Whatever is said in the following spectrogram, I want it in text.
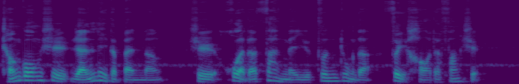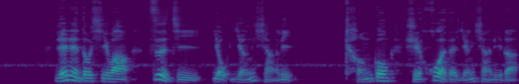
成功是人类的本能，是获得赞美与尊重的最好的方式。人人都希望自己有影响力，成功是获得影响力的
